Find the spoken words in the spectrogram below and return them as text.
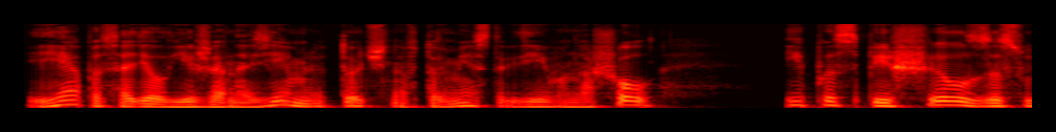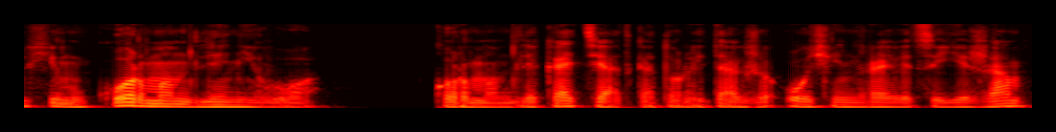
Я посадил ежа на землю, точно в то место, где его нашел, и поспешил за сухим кормом для него, кормом для котят, который также очень нравится ежам,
